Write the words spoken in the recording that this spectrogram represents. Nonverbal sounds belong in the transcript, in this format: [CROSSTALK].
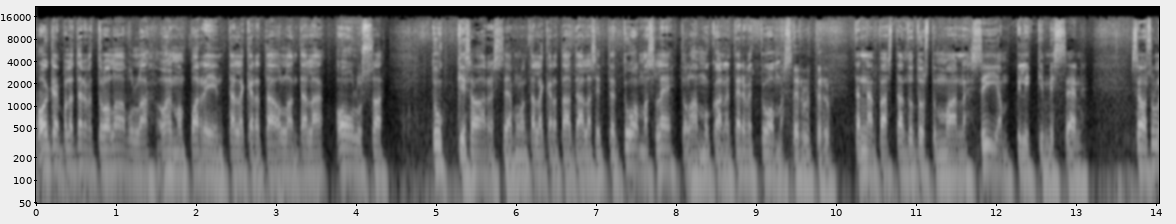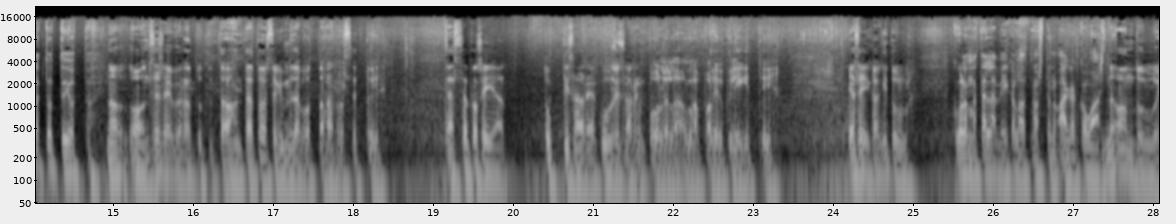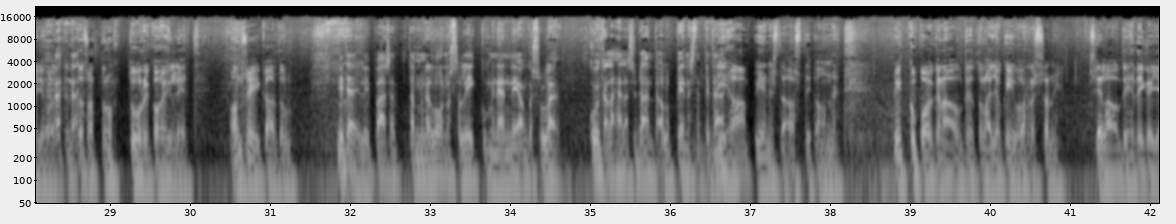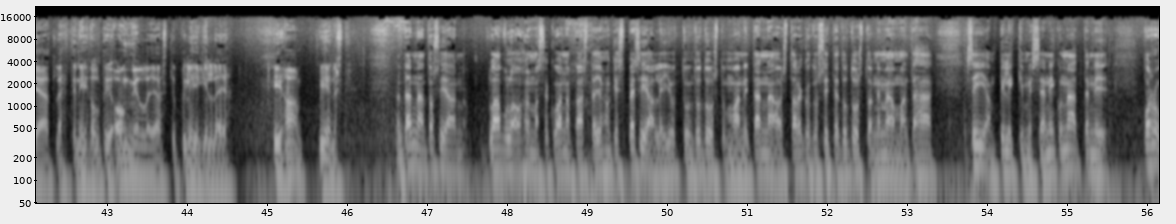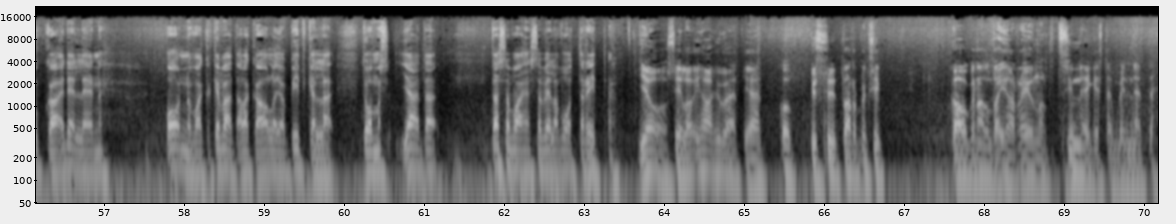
Oikein paljon tervetuloa Laavulla ohjelman pariin. Tällä kertaa ollaan täällä Oulussa Tukkisaaressa ja mulla on tällä kertaa täällä sitten Tuomas Lehtola mukana. Terve Tuomas. Terve, terve. Tänään päästään tutustumaan Siian pilikkimiseen. Se on sulle tuttu juttu. No on se sen verran tuttu, että onhan tämä toistakymmentä vuotta harrastettu. Ja tässä tosiaan Tukkisaaren ja Kuusisaaren puolella ollaan paljon pilikitty. Ja siikakin tullut. Kuulemma tällä viikolla olet nostanut aika kovasti. No on tullut jo, että nyt on sattunut tuuri kohille, että on siikaa tullut. Miten ylipäänsä tämmöinen luonnossa liikkuminen, niin onko sulle kuinka lähellä sydäntä ollut pienestä pitää? Ihan pienestä asti on, että pikkupoikana oltiin jo tuolla jokivarressa, niin siellä oltiin heti kun jäät lähti, niin oltiin ongella ja sitten pilikillä ja ihan pienestä. No tänään tosiaan Laavulla ohjelmassa, kun aina päästään johonkin spesiaaliin juttuun tutustumaan, niin tänään olisi tarkoitus sitten tutustua nimenomaan tähän Siian pilikkimiseen. Niin kuin näette, niin porukkaa edelleen on, vaikka kevät alkaa olla jo pitkällä. Tuomas, jäätä tässä vaiheessa vielä vuotta riittää. Joo, siellä on ihan hyvät jäät, kun pysyy tarpeeksi kaukana tuolta ihan reunalta, että sinne ei kestä mennä. Että.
